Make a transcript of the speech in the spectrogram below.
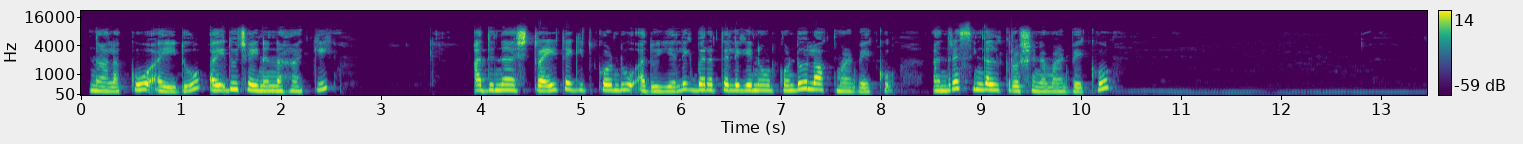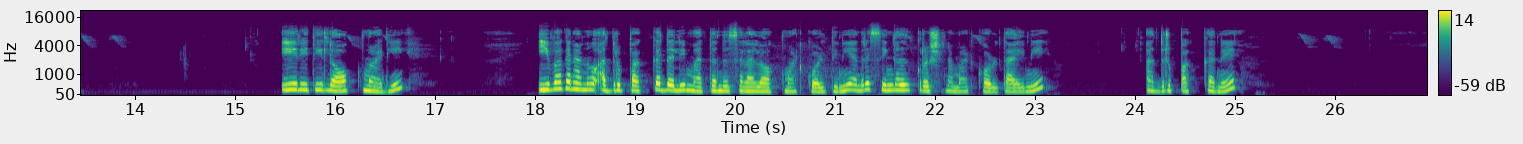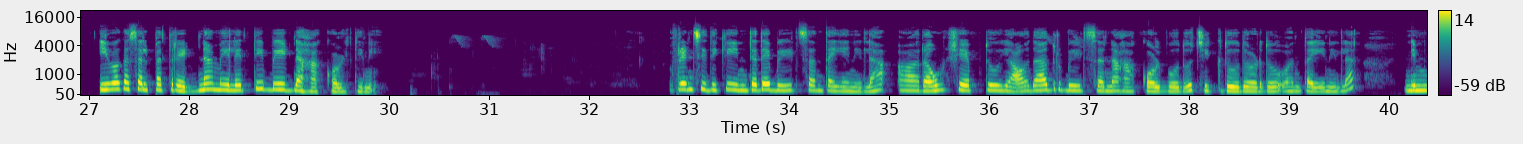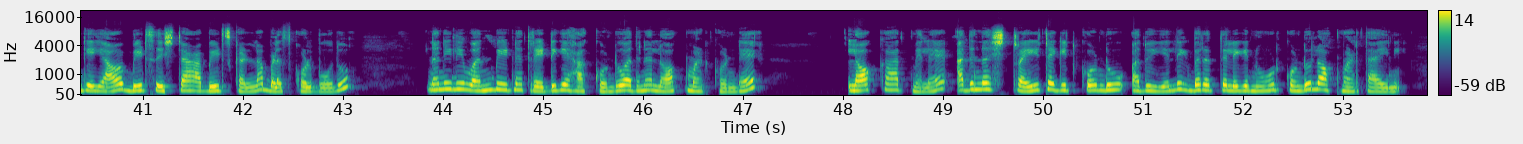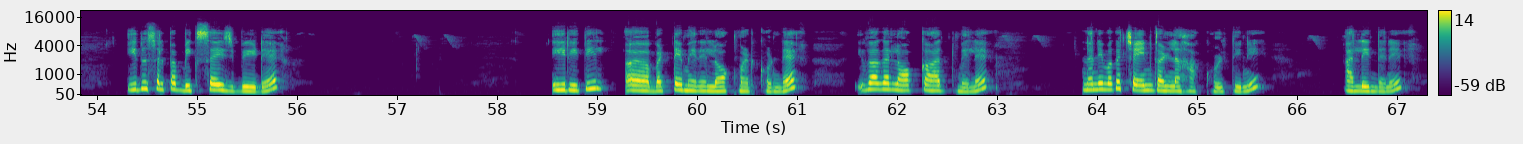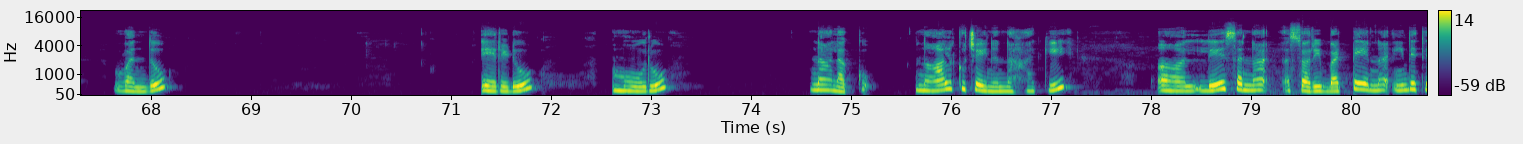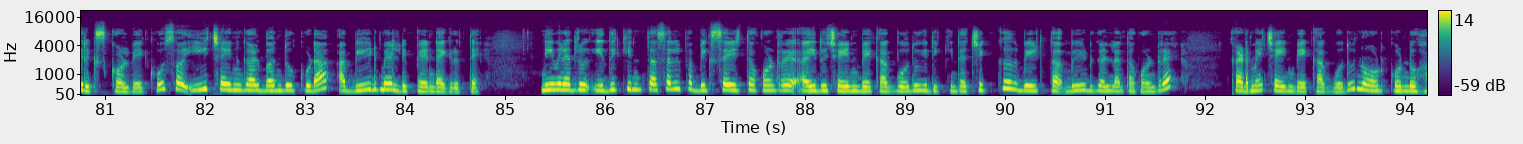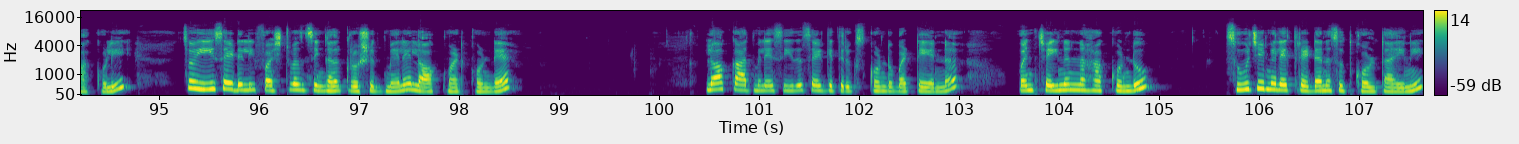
ನಾಲ್ಕು, ಐದು ಐದು ಚೈನನ್ನು ಹಾಕಿ ಅದನ್ನು ಸ್ಟ್ರೈಟಾಗಿ ಇಟ್ಕೊಂಡು ಅದು ಎಲ್ಲಿಗೆ ಬರುತ್ತೆ ಅಲ್ಲಿಗೆ ನೋಡಿಕೊಂಡು ಲಾಕ್ ಮಾಡಬೇಕು. ಅಂದರೆ ಸಿಂಗಲ್ ಕ್ರೋಶನ ಮಾಡಬೇಕು. ಈ ರೀತಿ ಲಾಕ್ ಮಾಡಿ ಇವಾಗ ನಾನು ಅದ್ರ ಪಕ್ಕದಲ್ಲಿ ಮತ್ತೊಂದು ಸಲ ಲಾಕ್ ಮಾಡ್ಕೊಳ್ತೀನಿ. ಅಂದರೆ ಸಿಂಗಲ್ ಕ್ರೋಶನ ಮಾಡ್ಕೊಳ್ತಾ ಇದ್ದೀನಿ. ಅದ್ರ ಪಕ್ಕನೇ ಇವಾಗ ಸ್ವಲ್ಪ ಥ್ರೆಡ್ನ ಮೇಲೆತ್ತಿ ಬೀಡ್ನ ಹಾಕ್ಕೊಳ್ತೀನಿ ಫ್ರೆಂಡ್ಸ್ ಇದಕ್ಕೆ ಇಂಥದೇ ಬೀಡ್ಸ್ ಅಂತ ಏನಿಲ್ಲ. ರೌಂಡ್ ಶೇಪ್ದು ಯಾವುದಾದ್ರೂ ಬೀಡ್ಸನ್ನು ಹಾಕ್ಕೊಳ್ಬೋದು ಚಿಕ್ಕದು ದೊಡ್ಡದು ಅಂತ ಏನಿಲ್ಲ. ನಿಮಗೆ ಯಾವ ಬೀಡ್ಸ್ ಇಷ್ಟ ಆ ಬೀಡ್ಸ್ಗಳನ್ನ ಬಳಸ್ಕೊಳ್ಬೋದು. ನಾನಿಲ್ಲಿ ಒಂದು ಬೀಡನ್ನ ಥ್ರೆಡ್ಡಿಗೆ ಹಾಕ್ಕೊಂಡು ಅದನ್ನು ಲಾಕ್ ಮಾಡಿಕೊಂಡೆ. ಲಾಕ್ ಆದಮೇಲೆ ಅದನ್ನು ಸ್ಟ್ರೈಟಾಗಿ ಇಟ್ಕೊಂಡು ಅದು ಎಲ್ಲಿಗೆ ಬರುತ್ತೆ ಅಲ್ಲಿಗೆ ನೋಡಿಕೊಂಡು ಲಾಕ್ ಮಾಡ್ತಾಯಿನಿ ಇದು ಸ್ವಲ್ಪ ಬಿಗ್ ಸೈಜ್ ಬೀಡೆ ಈ ರೀತಿ ಬಟ್ಟೆ ಮೇಲೆ ಲಾಕ್ ಮಾಡಿಕೊಂಡೆ. ಇವಾಗ ಲಾಕ್ ಆದಮೇಲೆ ನಾನಿವಾಗ ಚೈನ್ಗಳನ್ನ ಹಾಕ್ಕೊಳ್ತೀನಿ ಅಲ್ಲಿಂದನೇ ಒಂದು, ಎರಡು, ಮೂರು, ನಾಲ್ಕು. ನಾಲ್ಕು ಚೈನನ್ನು ಹಾಕಿ ಲೇಸನ್ನು ಸಾರಿ ಬಟ್ಟೆಯನ್ನು ಹಿಂದೆ ತಿರುಗಿಸ್ಕೊಳ್ಬೇಕು. ಸೊ ಈ ಚೈನ್ಗಳು ಬಂದು ಕೂಡ ಆ ಬೀಡ್ ಮೇಲೆ ಡಿಪೆಂಡ್ ಆಗಿರುತ್ತೆ. ನೀವೇನಾದರೂ ಇದಕ್ಕಿಂತ ಸ್ವಲ್ಪ ಬಿಗ್ ಸೈಜ್ ತೊಗೊಂಡ್ರೆ ಐದು ಚೈನ್ ಬೇಕಾಗ್ಬೋದು. ಇದಕ್ಕಿಂತ ಚಿಕ್ಕ ಬೀಡ್ ತ ಬೀಡ್ಗಳನ್ನ ತೊಗೊಂಡ್ರೆ ಕಡಿಮೆ ಚೈನ್ ಬೇಕಾಗ್ಬೋದು. ನೋಡಿಕೊಂಡು ಹಾಕ್ಕೊಳ್ಳಿ ಸೊ ಈ ಸೈಡಲ್ಲಿ ಫಸ್ಟ್ ಒಂದು ಸಿಂಗಲ್ ಕ್ರೋಶದ ಮೇಲೆ ಲಾಕ್ ಮಾಡಿಕೊಂಡೆ. ಲಾಕ್ ಆದಮೇಲೆ ಸೀದಾ ಸೈಡ್ಗೆ ತಿರುಗಿಸ್ಕೊಂಡು ಬಟ್ಟೆಯನ್ನು ಒಂದು ಚೈನನ್ನು ಹಾಕ್ಕೊಂಡು ಸೂಜಿ ಮೇಲೆ ಥ್ರೆಡನ್ನು ಸುತ್ಕೊಳ್ತಾ ಇದ್ದೀನಿ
